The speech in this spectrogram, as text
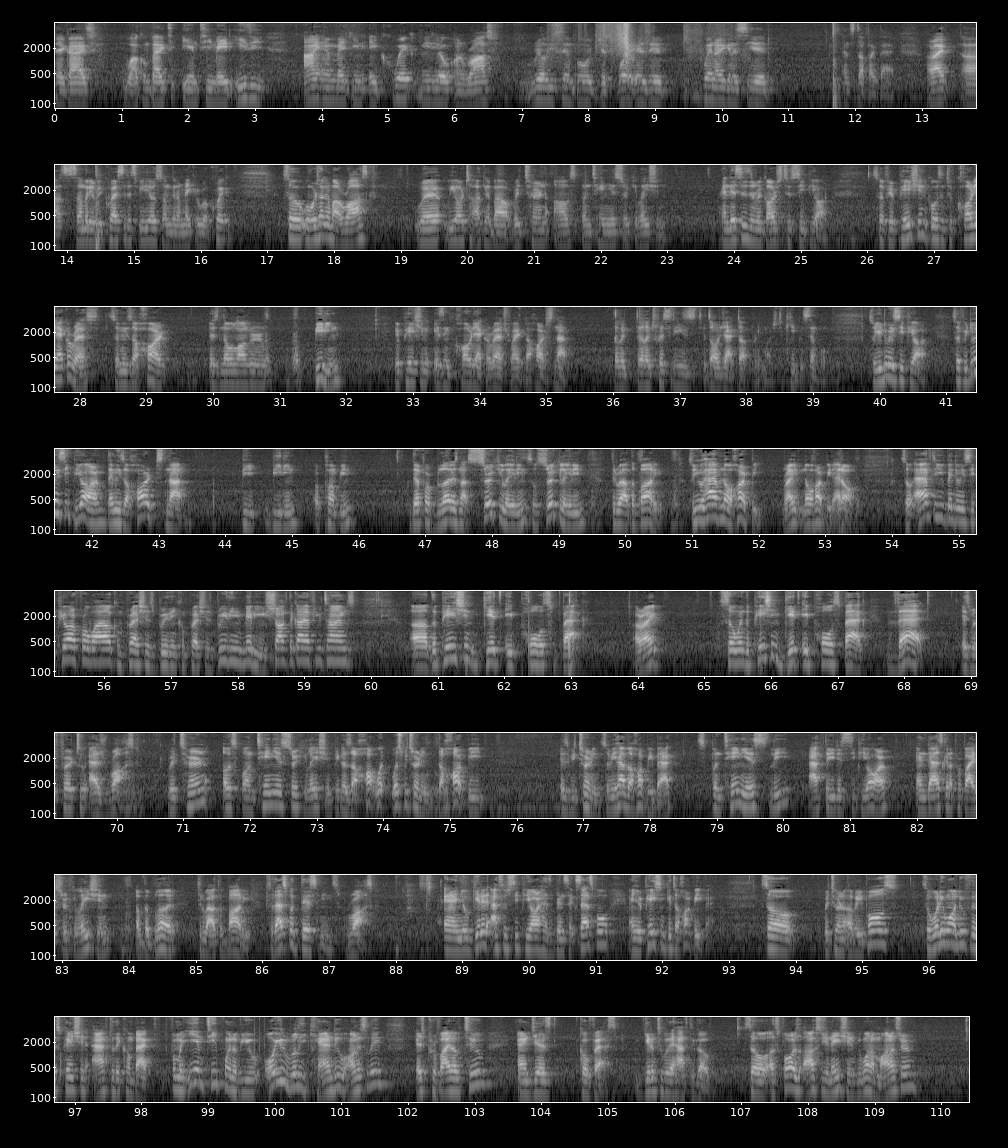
Hey guys, welcome back to EMT Made Easy. I am making a quick video on ROSC. Really simple, just what is it, when are you gonna see it, and stuff like that. All right, uh, somebody requested this video, so I'm gonna make it real quick. So when we're talking about ROSC, where we are talking about return of spontaneous circulation. And this is in regards to CPR. So if your patient goes into cardiac arrest, so it means the heart is no longer beating, your patient is in cardiac arrest, right? The heart's not, the, the electricity is it's all jacked up pretty much to keep it simple. So you're doing CPR. So if you're doing CPR, that means the heart's not beat, beating or pumping. Therefore, blood is not circulating, so circulating throughout the body. So you have no heartbeat, right? No heartbeat at all. So after you've been doing CPR for a while, compressions, breathing, compressions, breathing, maybe you shock the guy a few times, uh, the patient gets a pulse back. All right. So when the patient gets a pulse back, that is referred to as ROSC, return of spontaneous circulation, because the heart, what, what's returning? The heartbeat is returning. So we have the heartbeat back spontaneously after you did CPR, and that's going to provide circulation of the blood throughout the body. So that's what this means, ROSC and you'll get it after CPR has been successful and your patient gets a heartbeat back. So, return of a pulse. So, what do you want to do for this patient after they come back? From an EMT point of view, all you really can do, honestly, is provide O2 and just go fast. Get them to where they have to go. So, as far as oxygenation, we want to monitor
